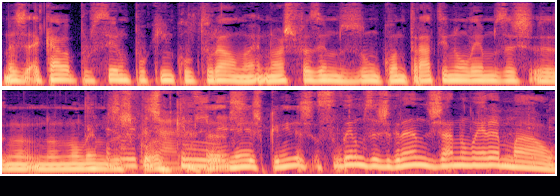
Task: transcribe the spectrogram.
Mas acaba por ser um pouquinho cultural, não é? Nós fazemos um contrato e não lemos as, não, não lemos as, as pequeninas. Nem as pequeninas. Se lermos as grandes já não era mau.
